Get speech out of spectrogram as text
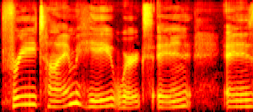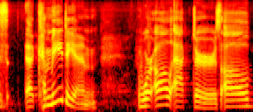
free time, he works in is a comedian. We're all actors, all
